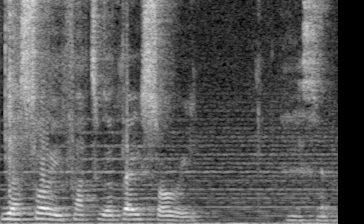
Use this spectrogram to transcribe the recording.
We are sorry, in fact, we are very sorry. We are sorry.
